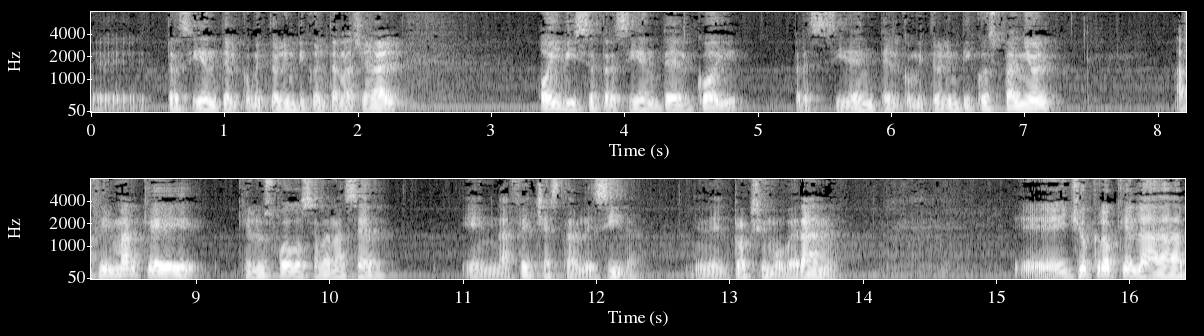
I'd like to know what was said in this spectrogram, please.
eh, presidente del Comité Olímpico Internacional, hoy vicepresidente del COI, presidente del Comité Olímpico Español, afirmar que, que los Juegos se van a hacer en la fecha establecida, en el próximo verano. Eh, yo creo que la,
